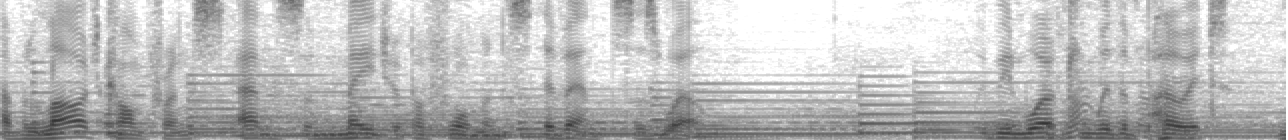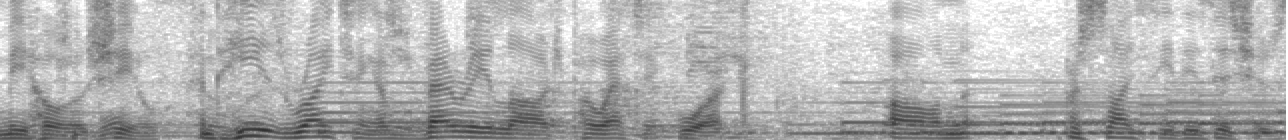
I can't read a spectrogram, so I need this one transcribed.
a large conference and some major performance events as well. We've been working with the poet Micheal O'Siadhail, and he is writing a very large poetic work on precisely these issues.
